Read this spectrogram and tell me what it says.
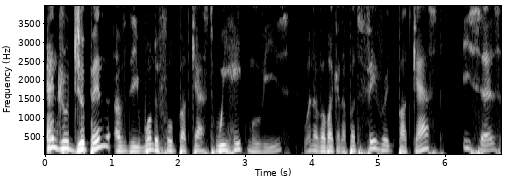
Andrew Jupin of the wonderful podcast We Hate Movies, one of Abracadapod's favorite podcasts, he says,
